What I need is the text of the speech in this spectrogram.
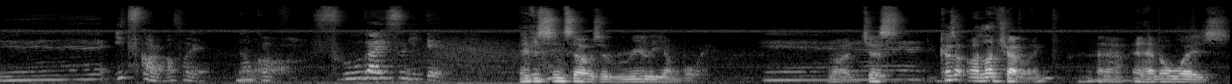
えー、いつからそれなんか壮大すぎて Ever since I was a really young boy. へえ Right, just because I, I love traveling uh, and have always,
